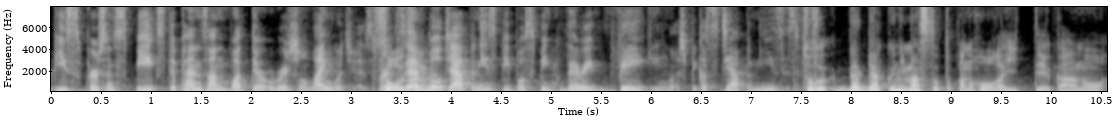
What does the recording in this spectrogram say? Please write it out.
piece person speaks depends on what their original language is. For そうですよね。example, Japanese people speak very vague English because Japanese is そうそうだ逆にマストとかの方がいいっていうかあの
